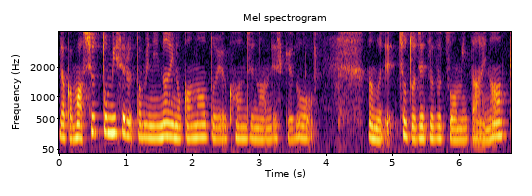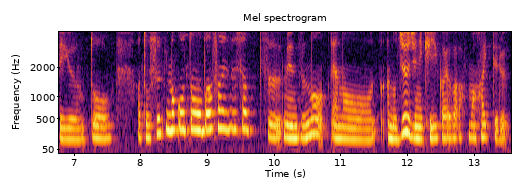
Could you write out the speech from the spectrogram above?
だからまあシュッと見せるためにないのかなという感じなんですけど。なのでちょっと実物を見たいなっていうのとあとスーピマコットンオーバーサイズシャツメンズのあのあの十字に切り替えが、まあ、入ってる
